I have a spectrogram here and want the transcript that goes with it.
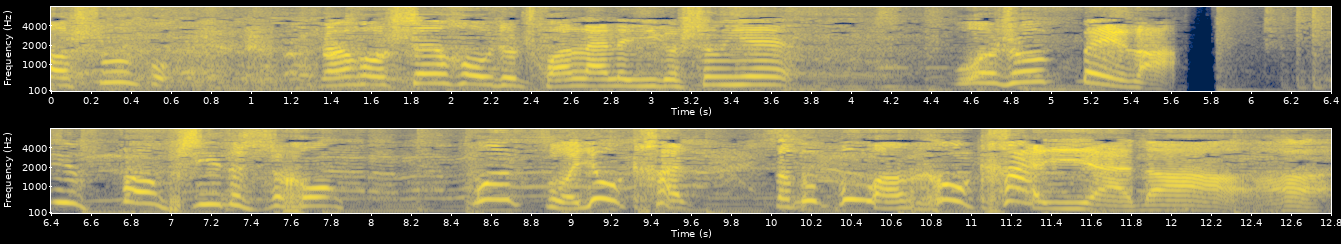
好舒服。然后身后就传来了一个声音。我说妹子，你放屁的时候往左右看，怎么不往后看一眼呢？啊！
